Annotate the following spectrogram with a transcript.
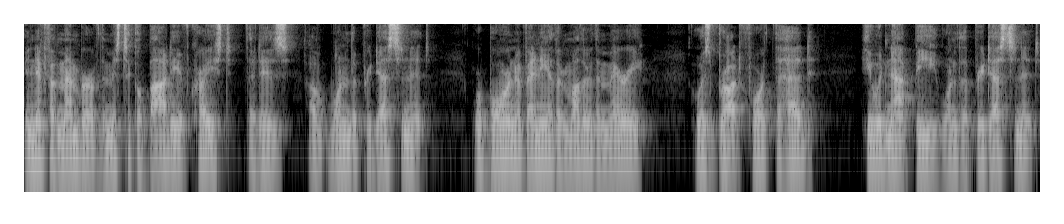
And if a member of the mystical body of Christ, that is, of one of the predestinate, were born of any other mother than Mary, who has brought forth the head, he would not be one of the predestinate,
